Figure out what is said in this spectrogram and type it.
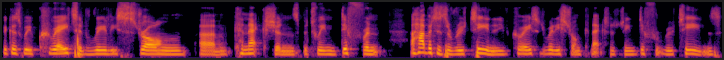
because we've created really strong um, connections between different a habit is a routine and you've created really strong connections between different routines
